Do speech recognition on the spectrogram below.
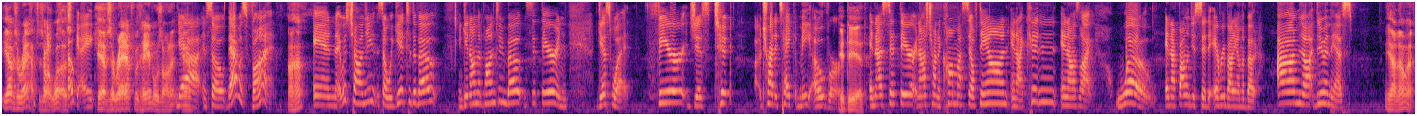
Yeah, it was a raft, is all it was. Okay. Yeah, it was a raft with handles on it. Yeah. And so that was fun. Uh huh. and it was challenging. So we get to the boat and get on the pontoon boat and sit there, and guess what? Fear just took, tried to take me over. It did. and I sat there and I was trying to calm myself down, and I couldn't. And I was like, "Whoa!" And I finally just said to everybody on the boat, "I'm not doing this." Yeah, I know it.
